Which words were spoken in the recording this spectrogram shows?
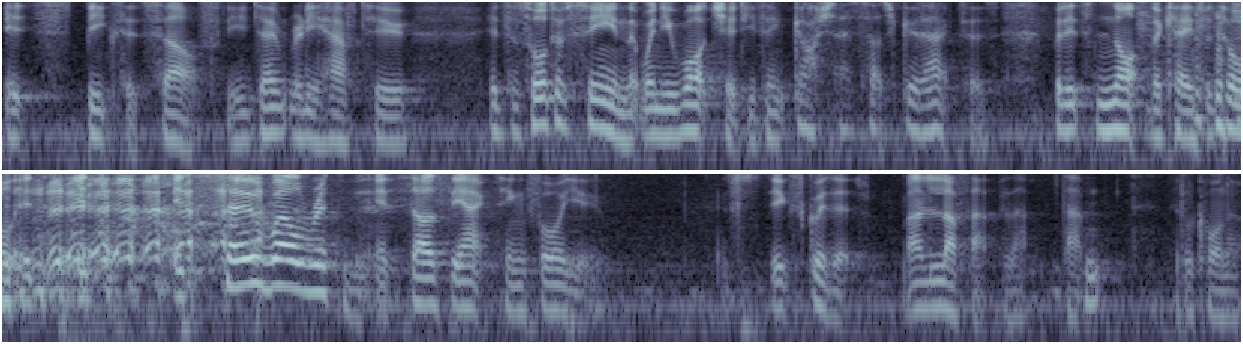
it speaks itself. You don't really have to. It's a sort of scene that when you watch it, you think, "Gosh, they're such good actors," but it's not the case at all. It, it, it's so well written; it does the acting for you. It's exquisite. I love that that, that little corner.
